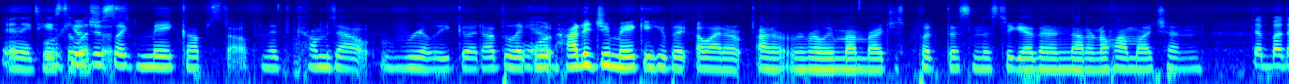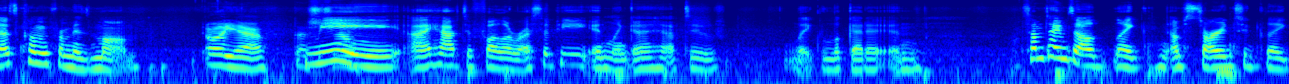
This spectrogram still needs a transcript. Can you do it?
and they Or taste he'll delicious just like make up stuff and it comes out really good. I'll be like, Yeah. "What- "How did you make it?" He'll be like, "Oh, I don't, I don't really remember. I just put this and this together, and I don't know how much." And Th- but that's coming from his mom oh yeah, that's me i have to follow a recipe and like i have to like look at it and sometimes i'll like i'm starting to like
